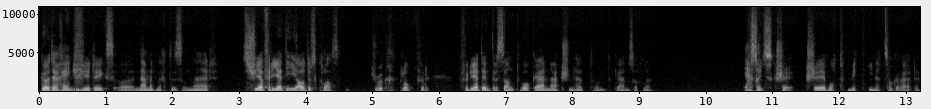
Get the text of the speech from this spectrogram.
Geht euch ein Mhm. 4DX, äh, nehmt mich das und dann, es ist ja für jede Altersklasse. Es ist wirklich, glaube für, für jeden interessant, der gerne Action hat und gerne so ein bisschen echt so ins Geschehen, Geschehen mit reingezogen werden.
